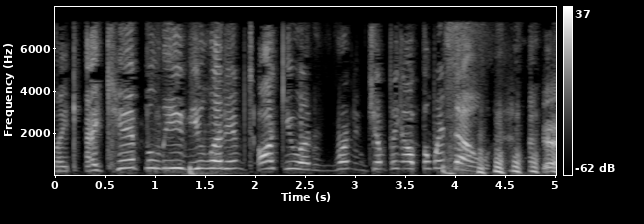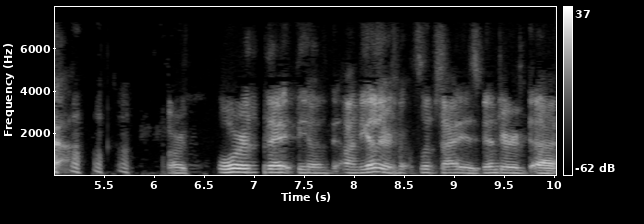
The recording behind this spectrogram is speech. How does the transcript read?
Like I can't believe you let him talk you and running jumping out the window. Yeah. or or the you know on the other flip side is Gunter uh,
